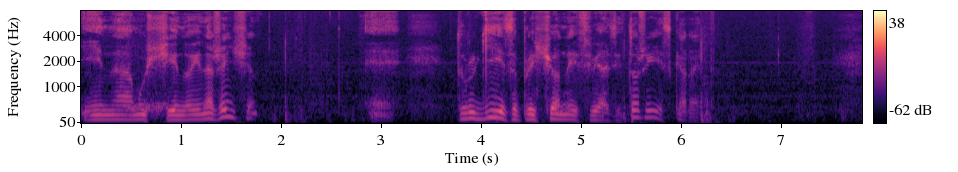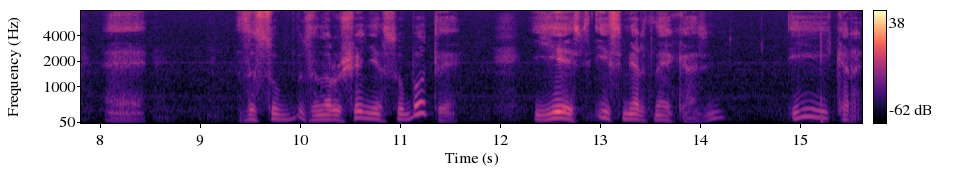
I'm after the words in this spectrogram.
И на мужчину, и на женщину. Э, другие запрещенные связи тоже есть карет. За, суб, за нарушение субботы есть и смертная казнь, и карет.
